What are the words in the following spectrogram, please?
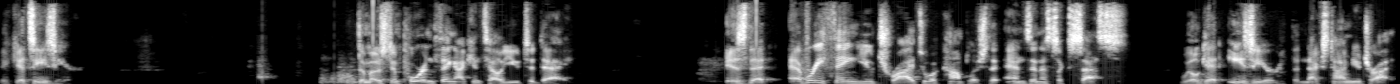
it gets easier. The most important thing I can tell you today is that everything you try to accomplish that ends in a success will get easier the next time you try it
